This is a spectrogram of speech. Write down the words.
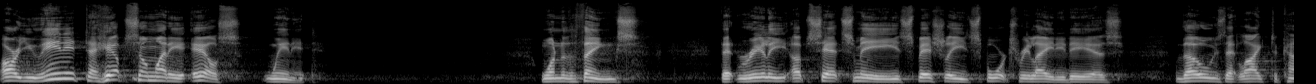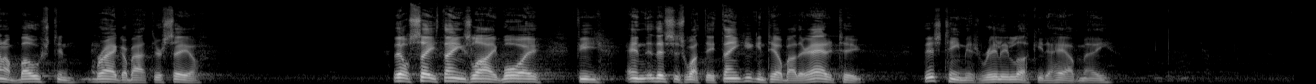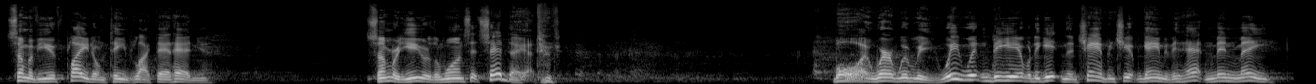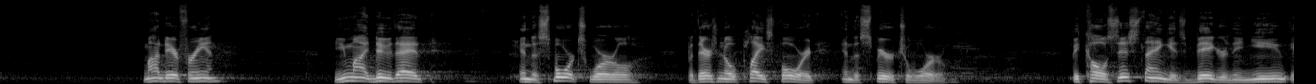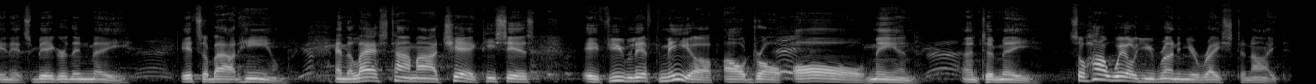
Are you in it to help somebody else win it? One of the things that really upsets me, especially sports related, is those that like to kind of boast and brag about themselves. They'll say things like, Boy, if you, and this is what they think, you can tell by their attitude. This team is really lucky to have me. Some of you have played on teams like that, hadn't you? Some of you are the ones that said that. Boy, where would we? We wouldn't be able to get in the championship game if it hadn't been me. My dear friend, you might do that in the sports world, but there's no place for it in the spiritual world. Because this thing is bigger than you and it's bigger than me. It's about Him. And the last time I checked, He says, If you lift me up, I'll draw all men unto me. So, how well you running your race tonight?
